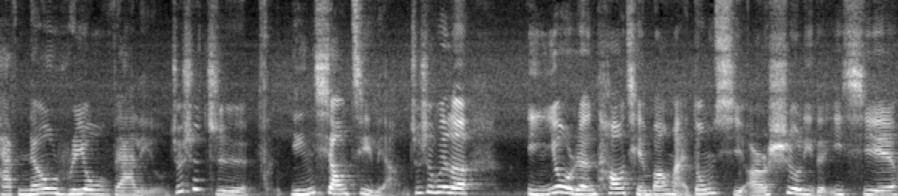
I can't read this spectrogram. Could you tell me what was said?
have no real value，就是指营销伎俩，就是为了引诱人掏钱包买东西而设立的一些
